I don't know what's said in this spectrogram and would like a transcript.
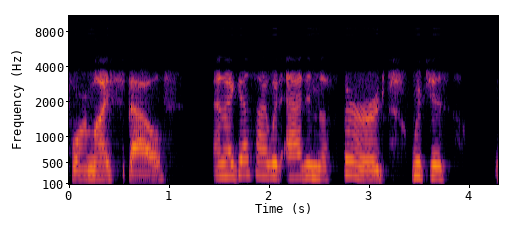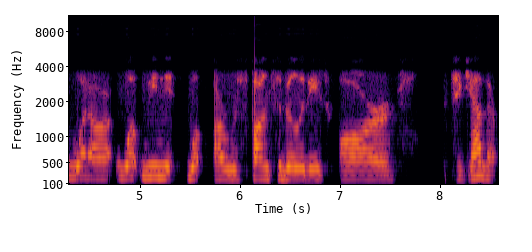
for my spouse and I guess I would add in the third, which is what our what we what our responsibilities are together.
